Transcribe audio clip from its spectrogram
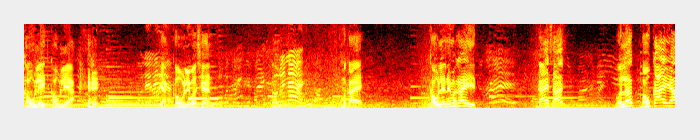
खवल्या आहेत खवल्या. या खवले माश्यान. मग काय? खवल्या नाही मग काय? आहेत? काय सांग ओलक भाऊ काय या?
